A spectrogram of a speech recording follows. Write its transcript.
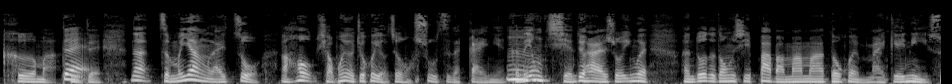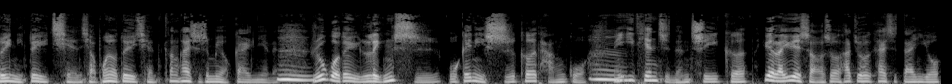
颗嘛，对不对？那怎么样来做？然后小朋友就会有这种数字的概念，嗯可能用钱对他来说，因为很多的东西爸爸妈妈都会买给你，所以你对于钱，小朋友对于钱刚开始是没有概念的。嗯如果对于零食，我给你十颗糖果，嗯你一天只能吃一颗，越来越少的时候，他就会开始担忧。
